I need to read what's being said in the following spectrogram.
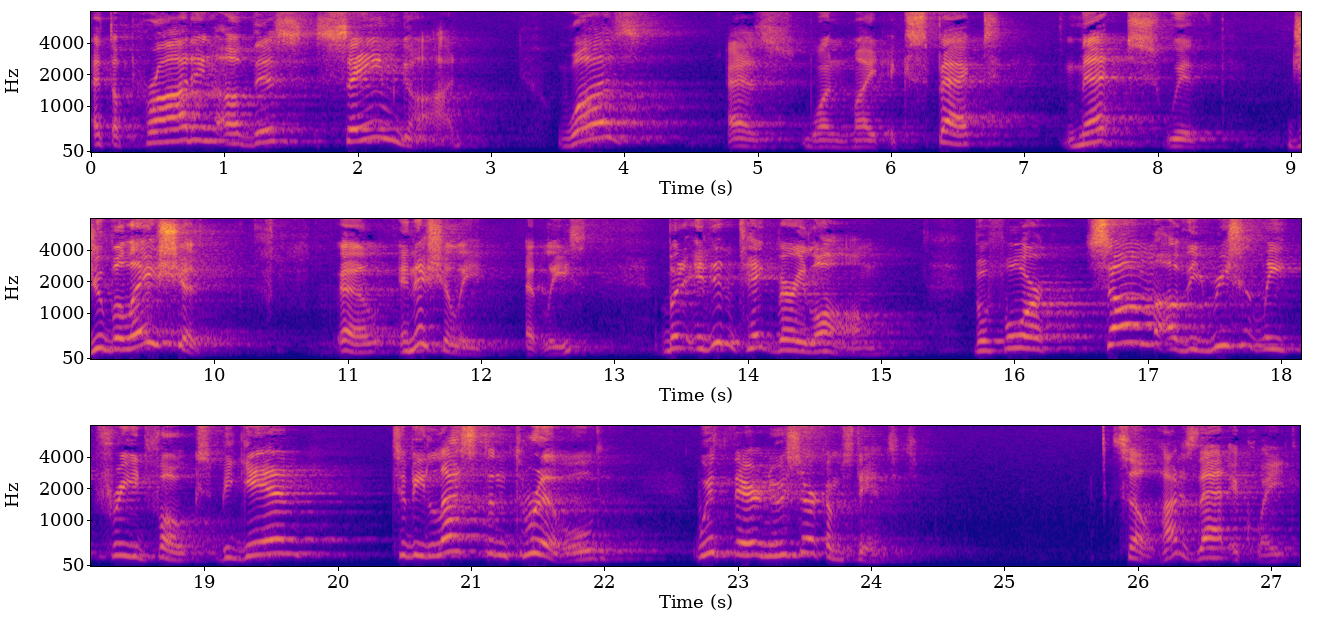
at the prodding of this same God, was, as one might expect, met with jubilation. Well, initially, at least. But it didn't take very long before some of the recently freed folks began to be less than thrilled with their new circumstances. So, how does that equate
